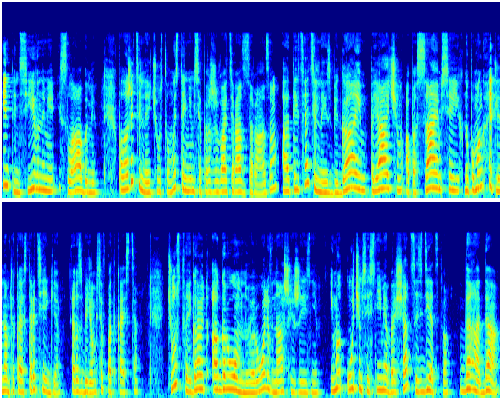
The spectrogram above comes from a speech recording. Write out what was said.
интенсивными и слабыми. Положительные чувства мы стремимся проживать раз за разом, а отрицательные избегаем, прячем, опасаемся их. Но помогает ли нам такая стратегия? Разберемся в подкасте. Чувства играют огромную роль в нашей жизни, и мы учимся с ними обращаться с детства. Да, да,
